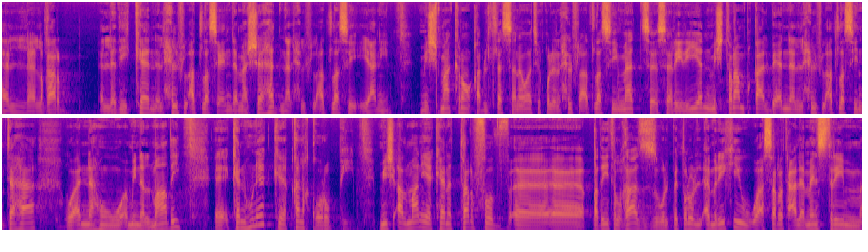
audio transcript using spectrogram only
الغرب الذي كان الحلف الأطلسي عندما شاهدنا الحلف الأطلسي يعني مش ماكرون قبل ثلاث سنوات يقول أن الحلف الأطلسي مات سريريا مش ترامب قال بأن الحلف الأطلسي انتهى وأنه من الماضي. آه، كان هناك قلق أوروبي. مش ألمانيا كانت ترفض آه، آه، قضية الغاز والبترول الأمريكي وأصرت على مين ستريم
